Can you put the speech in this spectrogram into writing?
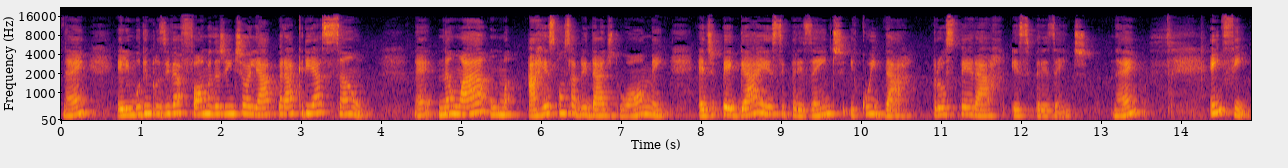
né? Ele muda inclusive a forma da gente olhar para a criação. Né? Não há uma. A responsabilidade do homem é de pegar esse presente e cuidar, prosperar esse presente. Né? Enfim,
